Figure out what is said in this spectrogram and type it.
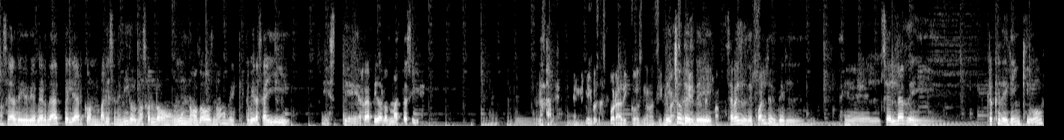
o sea, de, de verdad pelear con varios enemigos, no solo uno o dos, ¿no? De que tuvieras ahí, este, rápido los matas y Este, enemigos esporádicos, ¿no? Así que de hecho desde. ¿sabes desde cuál? Desde el, el Zelda de, creo que de GameCube,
